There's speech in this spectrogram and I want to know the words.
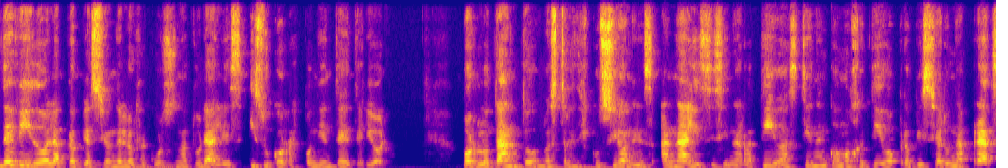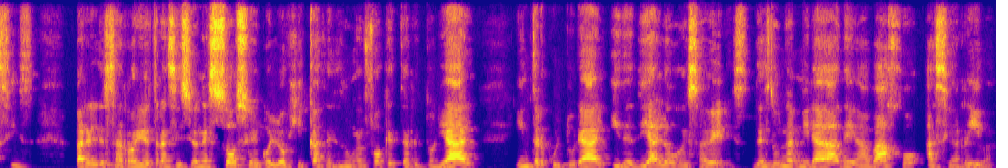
debido a la apropiación de los recursos naturales y su correspondiente deterioro. Por lo tanto, nuestras discusiones, análisis y narrativas tienen como objetivo propiciar una praxis para el desarrollo de transiciones socioecológicas desde un enfoque territorial, intercultural y de diálogo de saberes, desde una mirada de abajo hacia arriba,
